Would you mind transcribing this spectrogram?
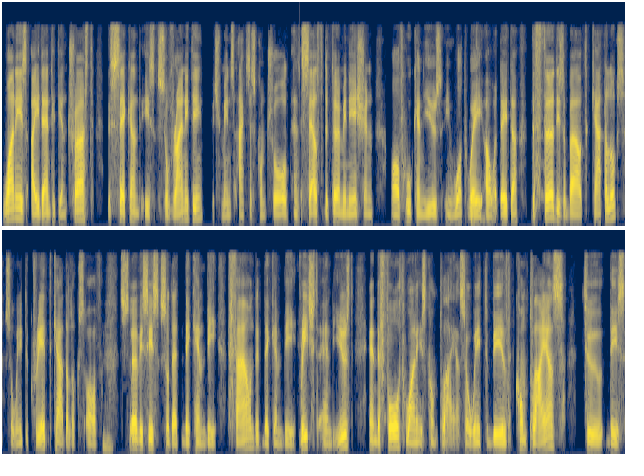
One is identity and trust. The second is sovereignty, which means access control and self determination of who can use in what way our data. The third is about catalogs. So we need to create catalogs of mm. services so that they can be found, they can be reached and used. And the fourth one is compliance. So we need to build compliance to these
